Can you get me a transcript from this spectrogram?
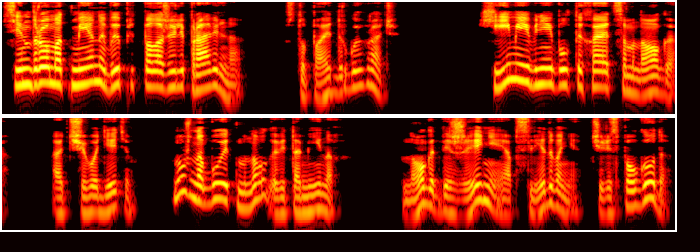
Синдром отмены вы предположили правильно, вступает другой врач. Химии в ней бултыхается много, отчего детям нужно будет много витаминов, много движения и обследования через полгода.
